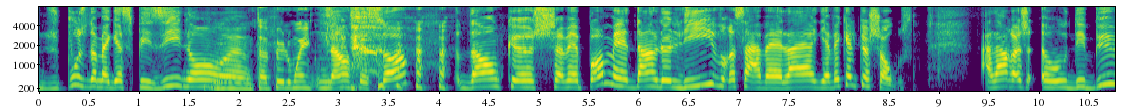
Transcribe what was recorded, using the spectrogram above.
du pouce de ma Gaspésie, là... Hmm, un peu loin. Non, c'est ça. Donc, je savais pas, mais dans le livre, ça avait l'air... Il y avait quelque chose. Alors, au début,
